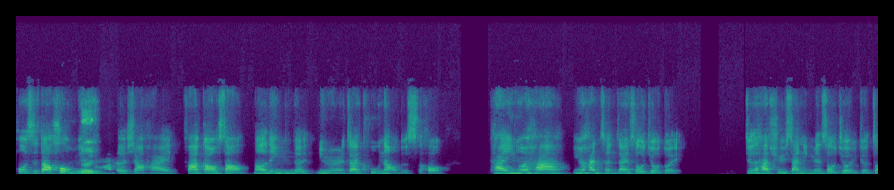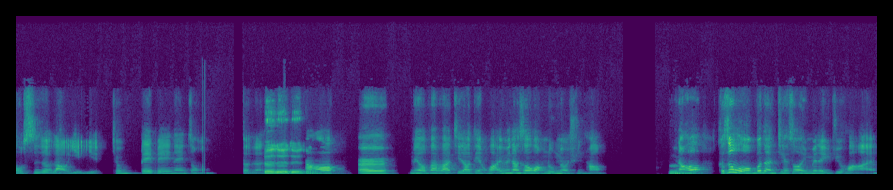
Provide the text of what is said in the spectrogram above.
或是到后面他的小孩发高烧，然后另一个女儿在哭闹的时候，他因为他因为汉城在搜救队，就是他去山里面的时候，就有一个走失的老爷爷，就背背那种的人。对对对，对。然后而没有办法接到电话，因为那时候网络没有讯号。然后可是我不能接受里面的一句话，哎，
